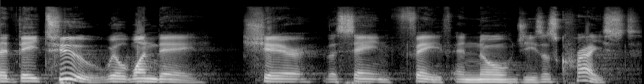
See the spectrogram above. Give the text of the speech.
that they too will one day share the same faith and know Jesus Christ.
